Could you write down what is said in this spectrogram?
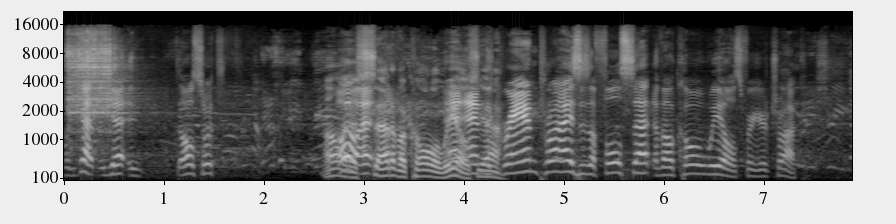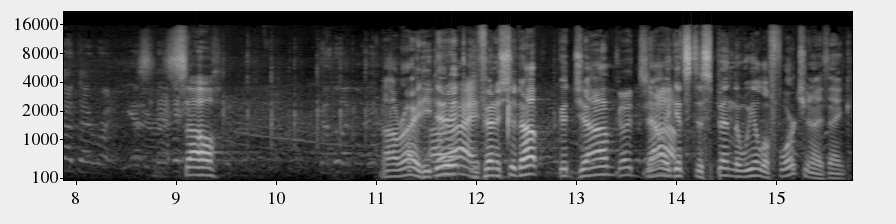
we got yeah, all sorts. Oh, Oh, a I- set of Alcoa wheels. and, and yeah. the grand prize is a full set of Alcoa wheels for your truck. So All right, he did it. He finished it up. Good job. Good job. Now he gets to spin the wheel of fortune, I think.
